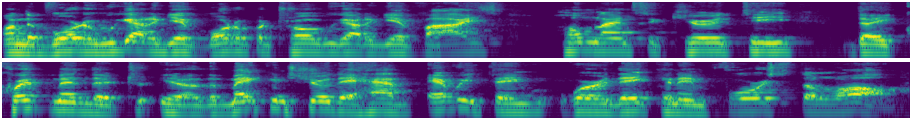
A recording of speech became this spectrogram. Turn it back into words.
on the border. We got to give Border Patrol, we got to give ICE, Homeland Security, the equipment, the you know, the making sure they have everything where they can enforce the law.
